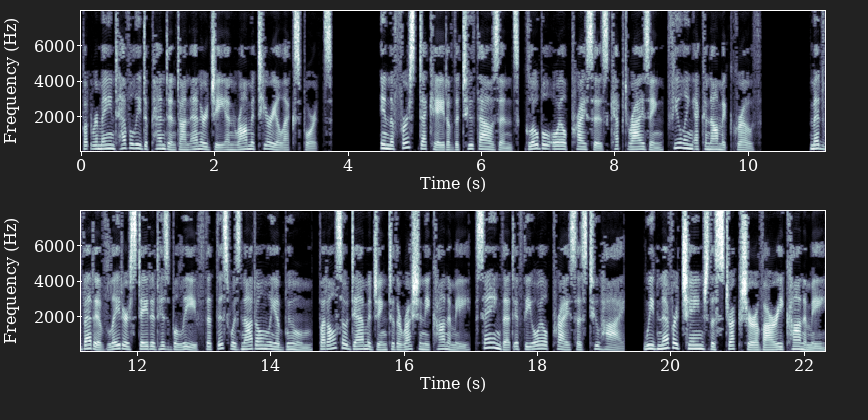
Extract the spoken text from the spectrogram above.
but remained heavily dependent on energy and raw material exports. In the first decade of the 2000s, global oil prices kept rising, fueling economic growth. Medvedev later stated his belief that this was not only a boom, but also damaging to the Russian economy, saying that if the oil price is too high, we'd never change the structure of our economy.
